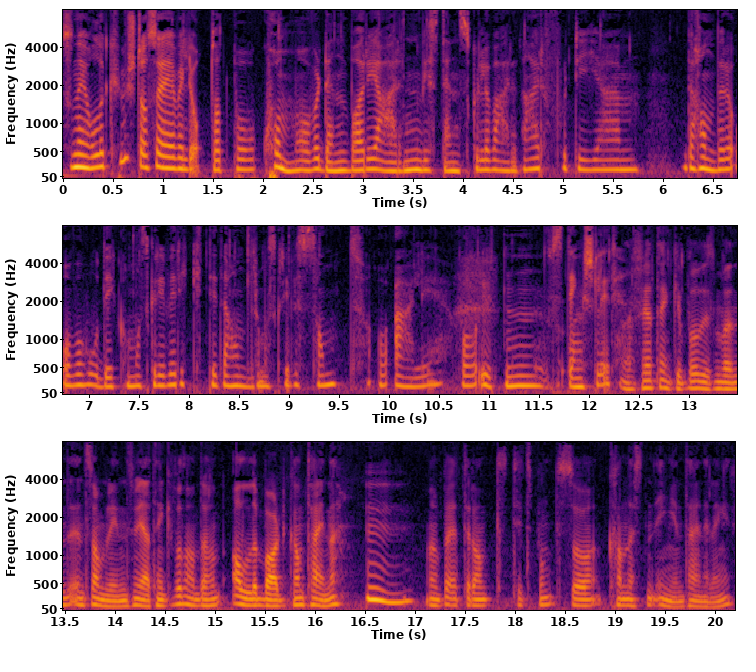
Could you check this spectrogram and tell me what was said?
så når jeg holder kurs, da, så er jeg veldig opptatt på å komme over den barrieren hvis den skulle være der. Fordi eh, det handler overhodet ikke om å skrive riktig, det handler om å skrive sant og ærlig og uten stengsler. For jeg tenker på liksom en, en sammenligning som jeg tenker på. Da. Det er sånn, alle barn kan tegne, Mm. men på et eller annet tidspunkt så kan nesten ingen tegne lenger.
